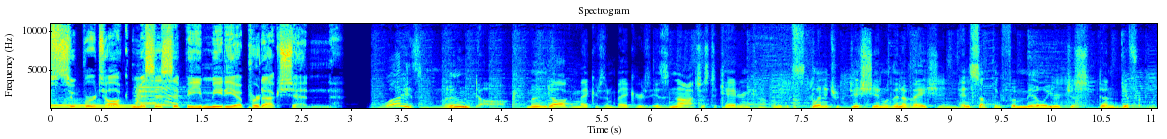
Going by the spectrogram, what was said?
SuperTalk Mississippi media production. What is Moondog? Moondog Makers and Bakers is not just a catering company. It's blended tradition with innovation and something familiar just done differently.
